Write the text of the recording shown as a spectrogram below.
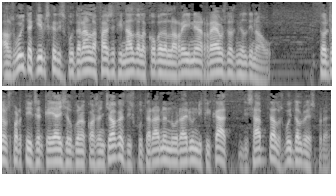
els vuit equips que disputaran la fase final de la Copa de la Reina Reus 2019. Tots els partits en què hi hagi alguna cosa en joc es disputaran en horari unificat, dissabte a les 8 del vespre.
